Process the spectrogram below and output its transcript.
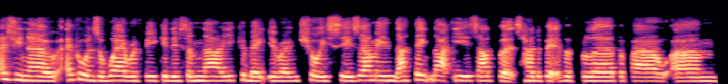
as you know everyone's aware of veganism now. You can make your own choices. I mean i think that year's adverts had a bit of a blurb about um,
